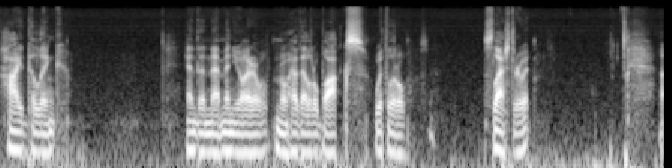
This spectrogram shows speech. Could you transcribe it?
hide the link, and then that menu item will have that little box with a little slash through it. Uh,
